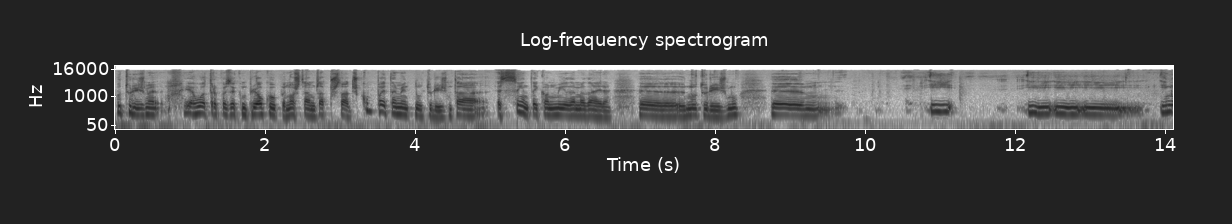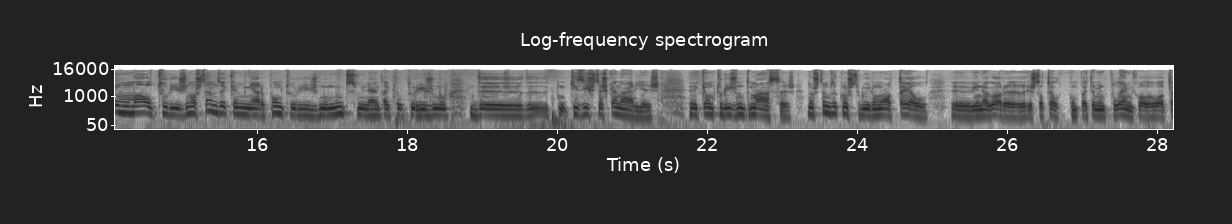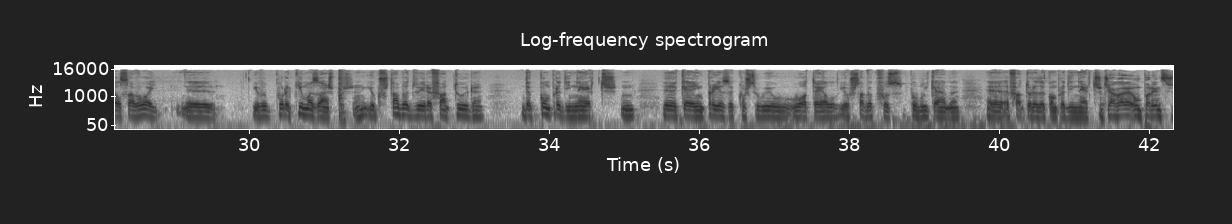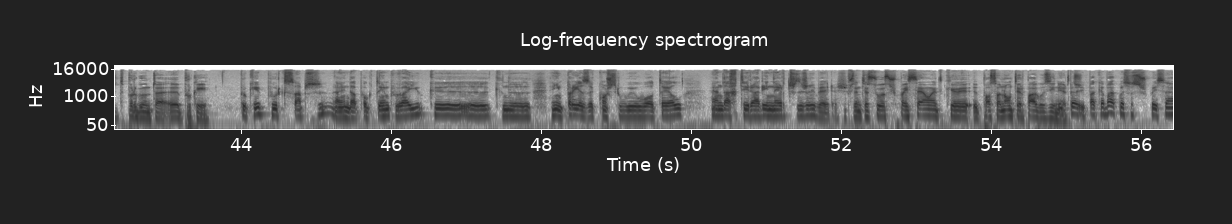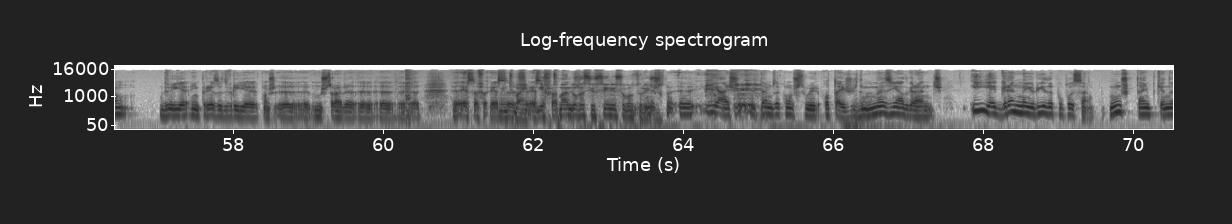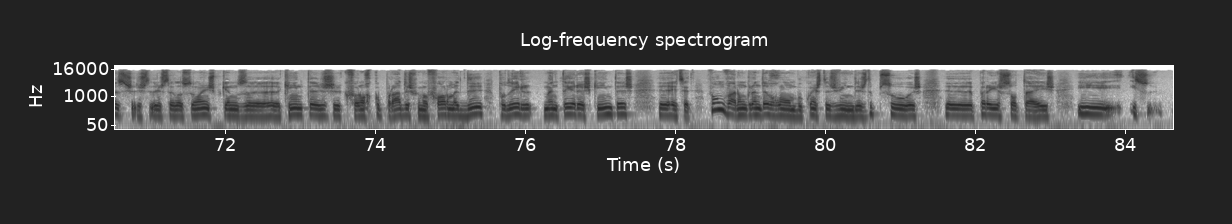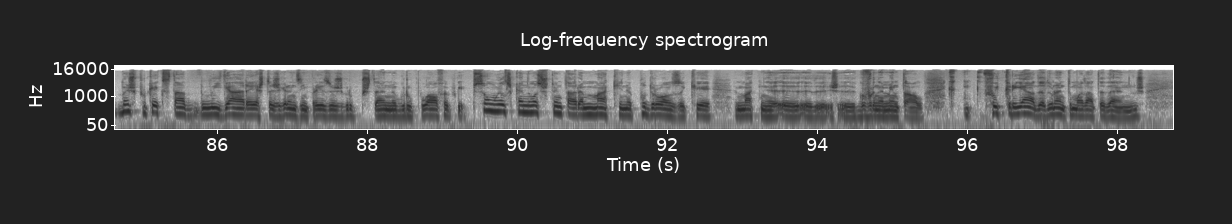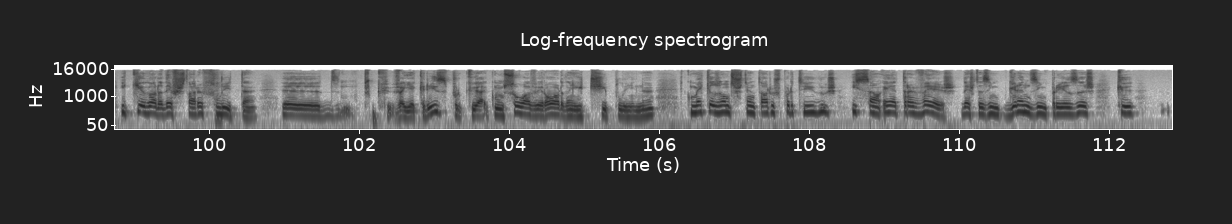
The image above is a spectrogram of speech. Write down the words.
O turismo é outra coisa que me preocupa. Nós estamos apostados completamente no turismo, está assente a economia da Madeira uh, no turismo. Uh, e e, e, e, num mau turismo, nós estamos a caminhar para um turismo muito semelhante àquele turismo de, de, que existe nas Canárias, eh, que é um turismo de massas. Nós estamos a construir um hotel, e agora este hotel completamente polémico, o Hotel Savoy, eu vou pôr aqui umas aspas, eu gostava de ver a fatura da compra de inertes hum, eh, que a empresa construiu o hotel, eu gostava que fosse publicada eh, a fatura da compra de inertes. Já agora um parênteses de pergunta, eh, porquê? Porquê? Porque sabe-se, ainda há pouco tempo veio que, que a empresa que construiu o hotel anda a retirar inertes das ribeiras. Portanto, a sua suspeição é de que possam não ter pago os inertes. E para, e para acabar com essa suspeição, deveria, a empresa deveria uh, mostrar uh, uh, essa, essa Muito bem. Essas e retomando o raciocínio sobre o turismo. Mas, e acho que estamos a construir hotéis demasiado grandes e a grande maioria da população. Uns que têm pequenas instalações, pequenas uh, quintas que foram recuperadas foi uma forma de poder manter as quintas, uh, etc. Vão levar um grande arrombo com estas vindas de pessoas uh, para estes hotéis e isso, mas porquê é que se está a ligar a estas grandes empresas, Grupo Pestana, Grupo Alfa? Porque são eles que andam a sustentar a máquina poderosa que é a máquina governamental, que, que foi criada durante uma data de anos e que agora deve estar aflita de, porque veio a crise, porque começou a haver ordem e disciplina. Como é que eles vão sustentar os partidos? E são, é através destas grandes empresas que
